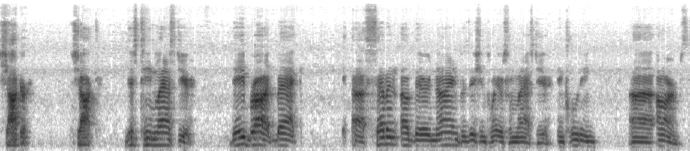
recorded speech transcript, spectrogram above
Shocker. Shocked. This team last year, they brought back uh, seven of their nine position players from last year, including uh, arms.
